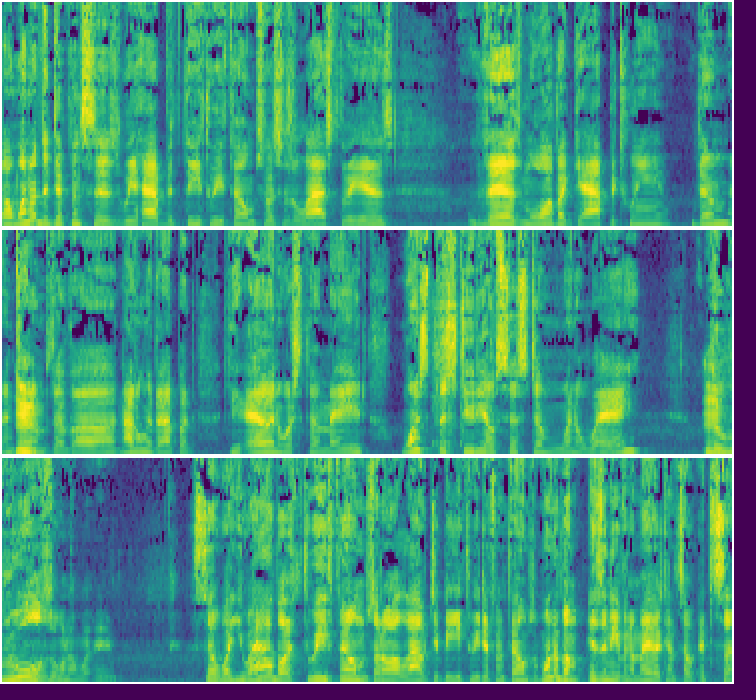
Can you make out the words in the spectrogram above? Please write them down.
uh, one of the differences we have with these three films versus the last three is there's more of a gap between them in terms of uh, not only that, but the era in which they're made. Once the studio system went away, the rules went away. So what you have are three films that are allowed to be three different films. One of them isn't even American, so it's uh,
